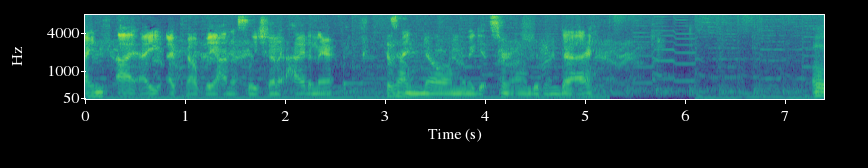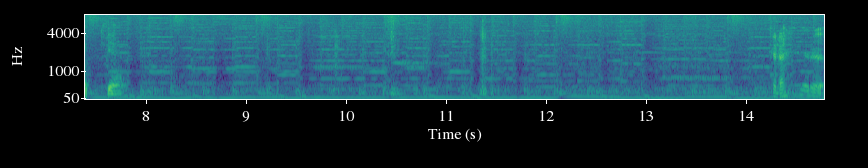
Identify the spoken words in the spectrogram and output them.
I, I, I, I probably honestly shouldn't hide in there. Because I know I'm gonna get surrounded and die. Okay. Could I hit a...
